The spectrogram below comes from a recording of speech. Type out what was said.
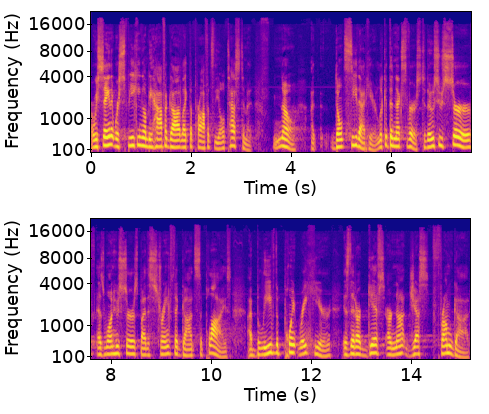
Are we saying that we're speaking on behalf of God like the prophets of the Old Testament? No, I don't see that here. Look at the next verse. To those who serve as one who serves by the strength that God supplies. I believe the point right here is that our gifts are not just from God,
